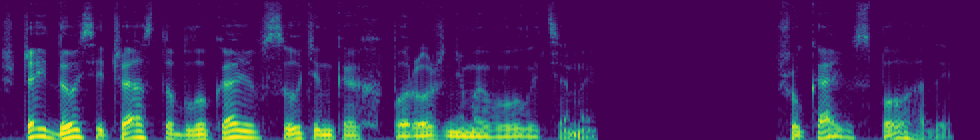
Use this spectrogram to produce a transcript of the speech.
ще й досі часто блукаю в сутінках порожніми вулицями. Шукаю спогади,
